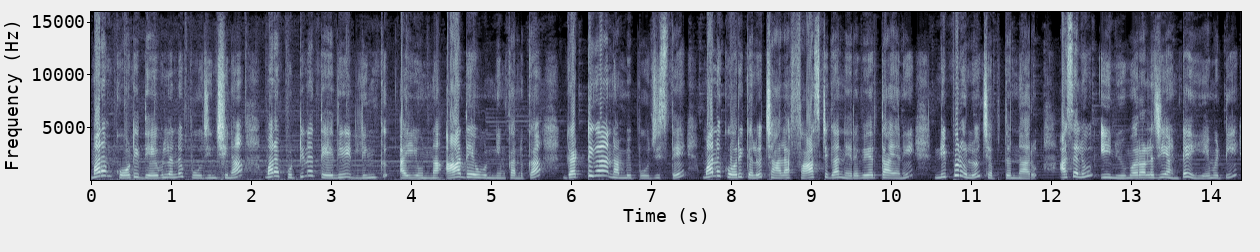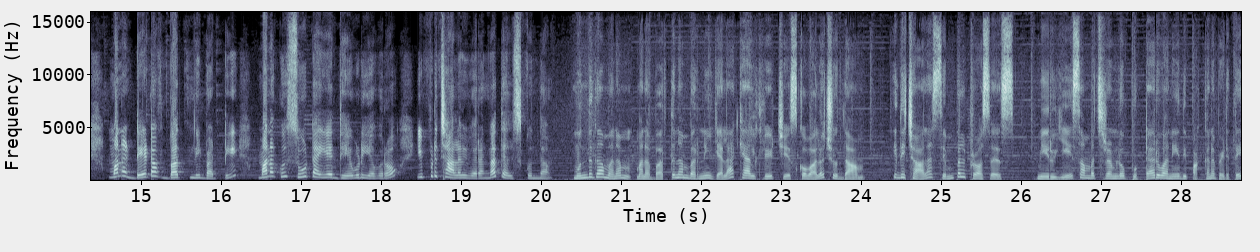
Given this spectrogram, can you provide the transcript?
మనం కోటి దేవుళ్ళను పూజించిన మన పుట్టిన తేదీ లింక్ అయి ఉన్న ఆ దేవుణ్ణి కనుక గట్టిగా నమ్మి పూజ పూజిస్తే మన కోరికలు చాలా ఫాస్ట్గా నెరవేరుతాయని నిపుణులు చెప్తున్నారు అసలు ఈ న్యూమరాలజీ అంటే ఏమిటి? మన డేట్ ఆఫ్ బర్త్ని బట్టి మనకు సూట్ అయ్యే దేవుడు ఎవరో ఇప్పుడు చాలా వివరంగా తెలుసుకుందాం. ముందుగా మనం మన బర్త్ నంబర్ని ఎలా క్యాల్కులేట్ చేసుకోవాలో చూద్దాం. ఇది చాలా సింపుల్ ప్రాసెస్. మీరు ఏ సంవత్సరంలో పుట్టారు అనేది పక్కన పెడితే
